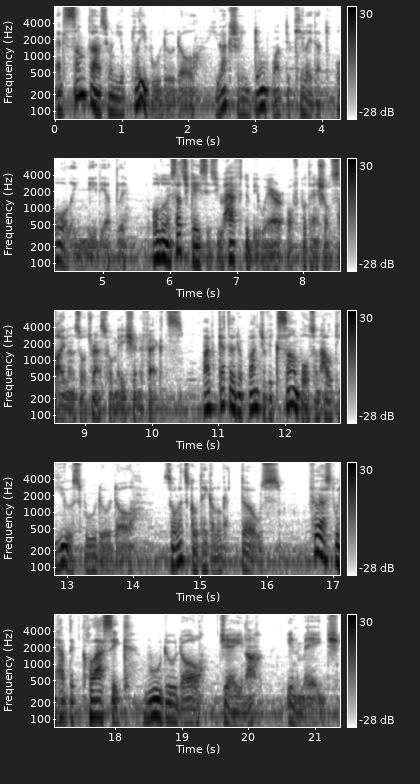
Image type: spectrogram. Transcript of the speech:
And sometimes when you play Voodoo Doll, you actually don't want to kill it at all immediately. Although in such cases you have to beware of potential silence or transformation effects. I've gathered a bunch of examples on how to use Voodoo Doll, so let's go take a look at those. First we have the classic Voodoo Doll Jaina in Mage.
